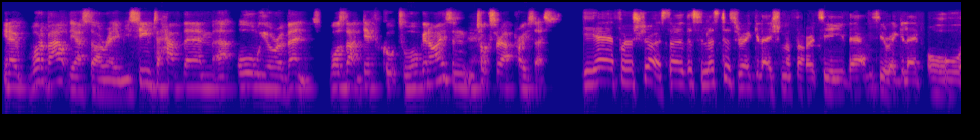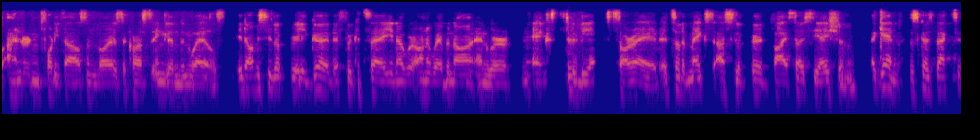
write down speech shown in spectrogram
you know, what about the SRA? You seem to have them at all your events. Was that difficult to organize and talk through that process? Yeah, for sure. So the Solicitors Regulation Authority, they obviously regulate all 140,000 lawyers across England and Wales. It obviously looked really good if we could say, you know, we're on a webinar and we're next to the SRA. It sort of makes us look good by association. Again, this goes back to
